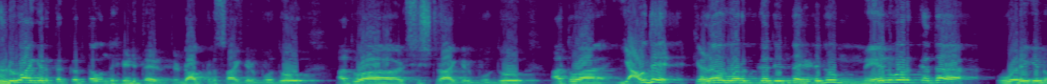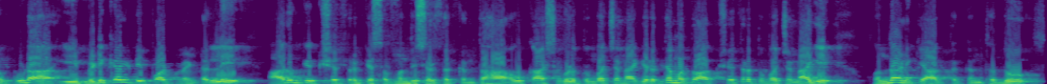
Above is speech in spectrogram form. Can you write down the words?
ದೃಢವಾಗಿರ್ತಕ್ಕಂಥ ಒಂದು ಹಿಡಿತ ಇರುತ್ತೆ. ಡಾಕ್ಟರ್ಸ್ ಆಗಿರ್ಬೋದು, ಅಥವಾ ಶಿಸ್ಟರ್ ಆಗಿರ್ಬೋದು, ಅಥವಾ ಯಾವುದೇ ಕೆಳವರ್ಗದಿಂದ ಹಿಡಿದು ಮೇಲ್ವರ್ಗದ ವರೆಗಿನೂ ಕೂಡ ಈ ಮೆಡಿಕಲ್ ಡಿಪಾರ್ಟ್ಮೆಂಟ್ ಅಲ್ಲಿ ಆರೋಗ್ಯ ಕ್ಷೇತ್ರಕ್ಕೆ ಸಂಬಂಧಿಸಿರ್ತಕ್ಕಂತಹ ಅವಕಾಶಗಳು ತುಂಬಾ ಚೆನ್ನಾಗಿರುತ್ತೆ ಮತ್ತು ಆ ಕ್ಷೇತ್ರ ತುಂಬಾ ಚೆನ್ನಾಗಿ ಹೊಂದಾಣಿಕೆ ಆಗ್ತಕ್ಕಂಥದ್ದು.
